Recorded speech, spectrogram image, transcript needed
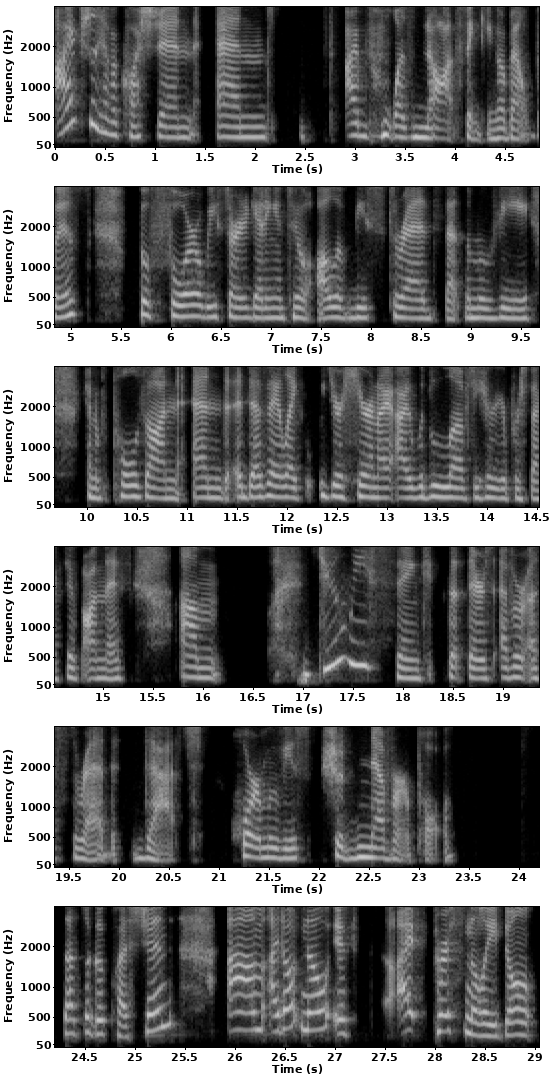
I actually have a question, and I was not thinking about this before we started getting into all of these threads that the movie kind of pulls on. And Adeze, like you're here, and I, I would love to hear your perspective on this. Um, do we think that there's ever a thread that horror movies should never pull? That's a good question. Um, I don't know if I personally don't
